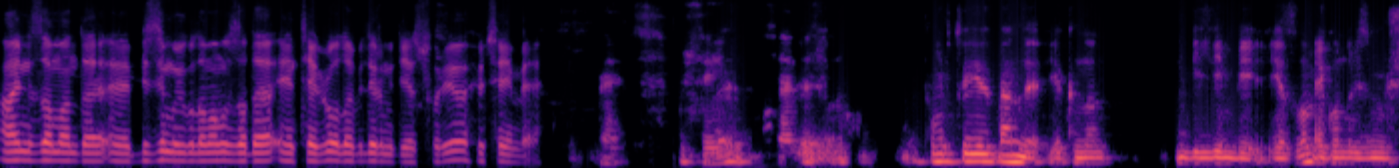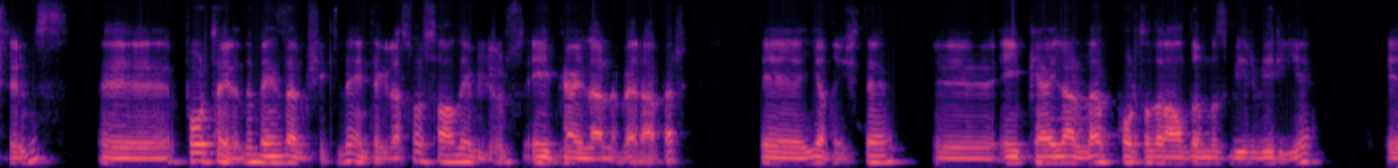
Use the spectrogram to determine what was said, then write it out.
aynı zamanda e, bizim uygulamamızla da entegre olabilir mi diye soruyor Hüseyin Bey. Hüseyin sen de sor. Porta'yı ben de yakından bildiğim bir yazılım. Egon'da bizim müşterimiz. E, Porta ile de benzer bir şekilde entegrasyon sağlayabiliyoruz. API'lerle beraber. E, ya da işte e, API'lerle Porta'dan aldığımız bir veriyi e,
